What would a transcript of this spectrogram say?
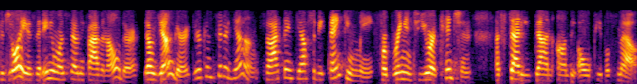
the joy is that anyone 75 and older or younger, you're considered young. So I think y'all should be thanking me for bringing to your attention a study done on the old people smell.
